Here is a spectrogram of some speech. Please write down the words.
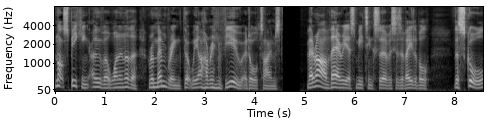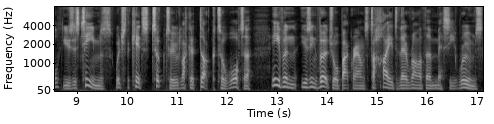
not speaking over one another, remembering that we are in view at all times, there are various meeting services available. The school uses Teams, which the kids took to like a duck to water, even using virtual backgrounds to hide their rather messy rooms.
